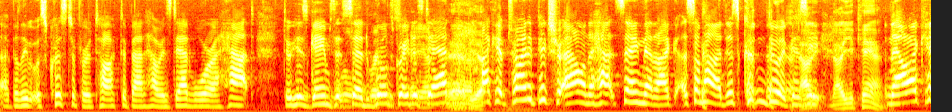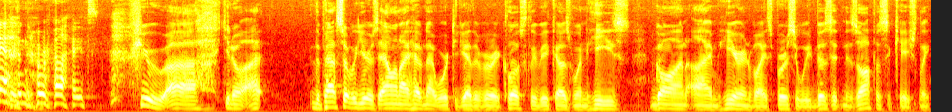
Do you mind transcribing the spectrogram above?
I believe it was Christopher, talked about how his dad wore a hat to his games that said "World's Greatest Dad," Yeah. Yeah. I kept trying to picture Al in a hat saying that, and I, somehow I just couldn't do it because Now, he. now you can. Now I can. right. Phew, uh, you know, I, the past several years, Al and I have not worked together very closely because when he's gone, I'm here and vice versa. We visit in his office occasionally,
